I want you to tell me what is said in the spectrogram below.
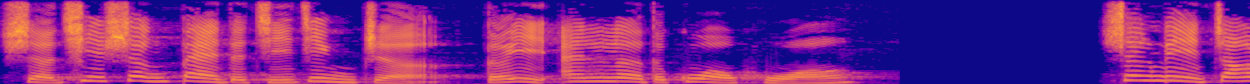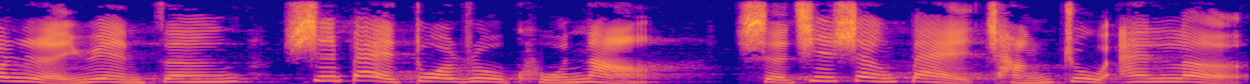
舍弃胜败的急进者，得以安乐的过活。胜利招惹怨憎失败堕入苦恼舍弃胜败常住安乐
